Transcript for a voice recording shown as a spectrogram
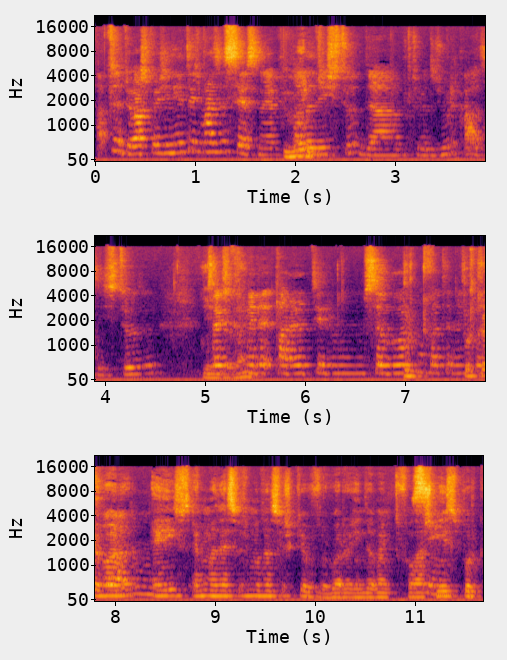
Ah, portanto, eu acho que hoje em dia tens mais acesso, não é? Por causa disto tudo, da abertura dos mercados, isso tudo. Consegues comer, estar a ter um sabor Porque- completamente Porque agora é isso, é uma dessas mudanças que houve. Agora ainda bem que tu falaste Sim. nisso, porque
